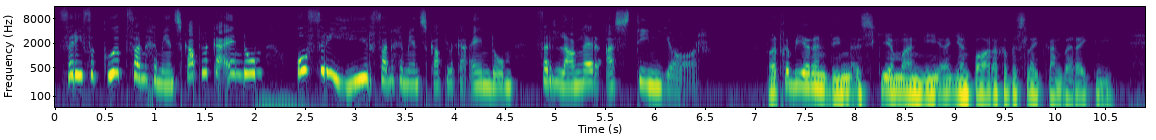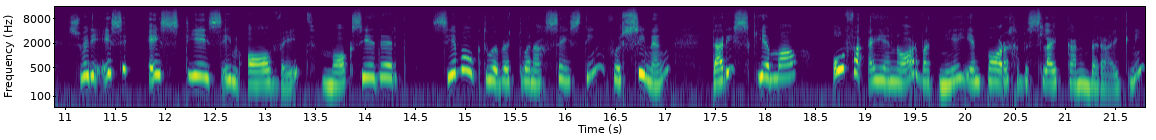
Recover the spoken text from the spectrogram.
vir die verkoop van gemeenskaplike eiendom of vir die huur van gemeenskaplike eiendom vir langer as 10 jaar. Wat gebeur indien 'n skema nie 'n een eenparige besluit kan bereik nie? So die STSMA wet maak sedert 7 Oktober 2016 voorsiening dat die skema of 'n eienaar wat nie 'n een eenparige besluit kan bereik nie,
